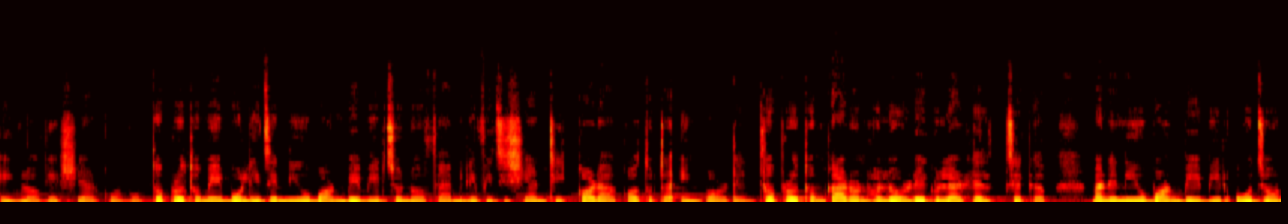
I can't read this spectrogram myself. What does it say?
এই ব্লগে শেয়ার করব। তো প্রথমেই বলি যে নিউবর্ন বেবির জন্য ফ্যামিলি ফিজিশিয়ান ঠিক করা কতটা ইম্পর্টেন্ট তো প্রথম কারণ হলো রেগুলার হেলথ চেক মানে নিউবর্ন বেবির ওজন,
